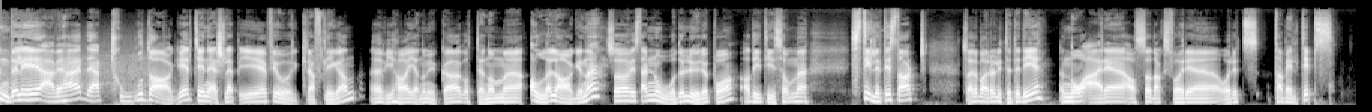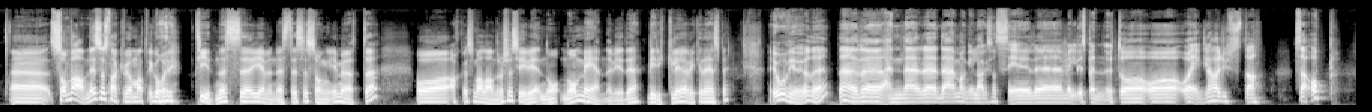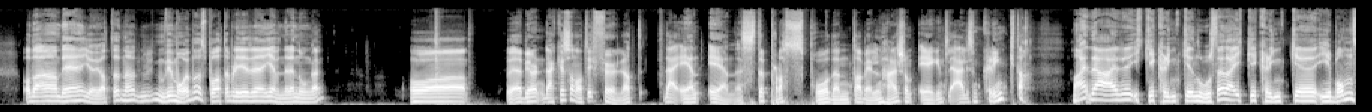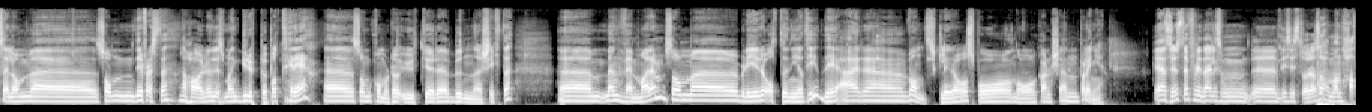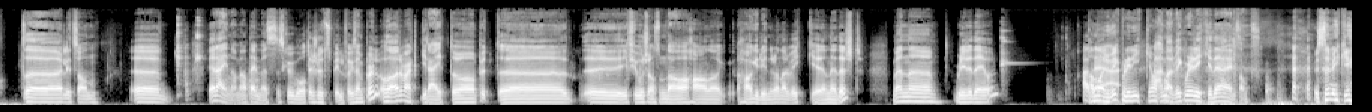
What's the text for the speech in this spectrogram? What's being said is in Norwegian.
Endelig er vi her. Det er to dager til nedslipp i Fjordkraftligaen. Eh, Vi har gjennom uka gått gjennom eh, alle lagene, så hvis det er noe du lurer på av de ti som stillet stiller til start, så er det bare å lytte til de. Nå er det altså dags for eh, årets tabelltips. Eh, Som vanlig så snakker vi om at vi går tidenes eh, jevneste sesong i møte. Og akkurat som alle andre så sier vi nå, nå mener vi det virkelig, gjør vi ikke det, Jesper? Jo, vi gjør jo det. Det er, eh, det er, det er mange lag som ser eh, veldig spennende ut, og, og, og egentlig har rusta seg opp. Og da, det gjør jo at det, Vi må jo bare spå at det blir eh, jevnere enn noen gang. Og eh, Bjørn, det er ikke sånn at vi føler at det er en eneste plass på den tabellen her som egentlig er liksom klink, da. Nei, det er ikke klink noe sted. Det er ikke klink eh, i bånn, selv om, eh, som de fleste, har vi liksom en gruppe på tre eh, som kommer til å utgjøre bunnsjiktet. Men hvem av dem som blir åtte, ni og ti, det er vanskeligere å spå nå kanskje enn på lenge. Jeg syns det, fordi det er liksom De siste åra så har man hatt litt sånn Jeg regna med at MS skulle gå til sluttspill, f.eks., og da har det vært greit å putte eh, i fjor sånn som da å ha, ha Gryner og Narvik eh, nederst. Men eh, blir det det i år? Ja, Narvik blir det ikke. Nei. Narvik blir det ikke, det er helt sant. Hvis de ikke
